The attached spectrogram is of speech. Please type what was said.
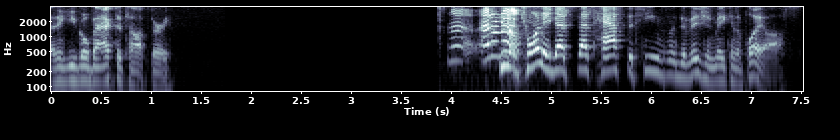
I think you go back to top three. Uh, I don't You know. know, 20, that's that's half the teams in the division making the playoffs.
